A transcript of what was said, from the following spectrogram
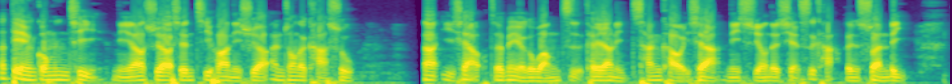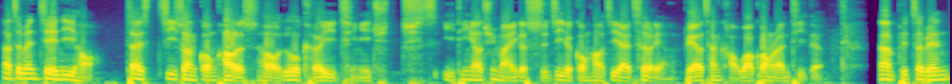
那电源供应器，你要需要先计划你需要安装的卡数。那以下这边有个网址，可以让你参考一下你使用的显示卡跟算力。那这边建议哈，在计算功耗的时候，如果可以，请一去一定要去买一个实际的功耗计来测量，不要参考挖矿软体的。那这边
